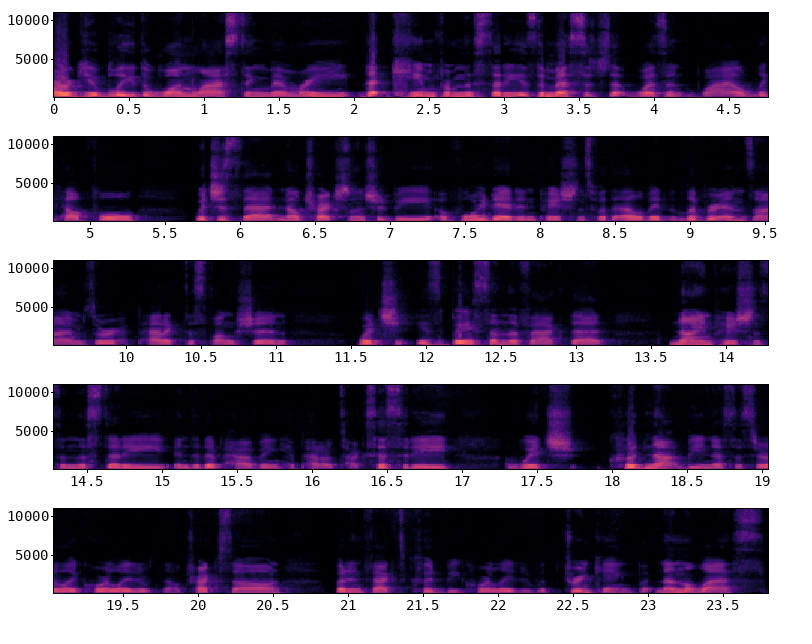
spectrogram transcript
Arguably, the one lasting memory that came from the study is the message that wasn't wildly helpful, which is that naltrexone should be avoided in patients with elevated liver enzymes or hepatic dysfunction, which is based on the fact that nine patients in the study ended up having hepatotoxicity, which could not be necessarily correlated with naltrexone, but in fact could be correlated with drinking. But nonetheless,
